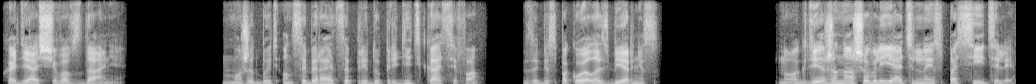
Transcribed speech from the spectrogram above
входящего в здание. «Может быть, он собирается предупредить Кассифа?» — забеспокоилась Бернис. «Ну а где же наши влиятельные спасители?»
